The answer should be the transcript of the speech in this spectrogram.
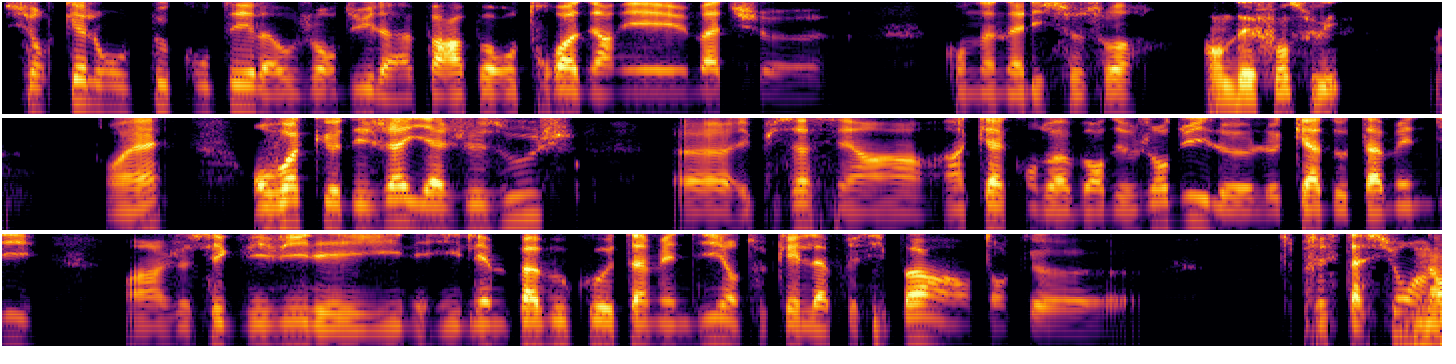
sur lequel on peut compter là aujourd'hui là par rapport aux trois derniers matchs euh, qu'on analyse ce soir? En défense, oui. Ouais. On voit que déjà il y a Jesouche, euh, et puis ça c'est un, un, cas qu'on doit aborder aujourd'hui, le, le, cas d'Otamendi. Hein, je sais que Vivi il, il, aime pas beaucoup Otamendi, en tout cas il l'apprécie pas hein, en tant que prestation, hein, non,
